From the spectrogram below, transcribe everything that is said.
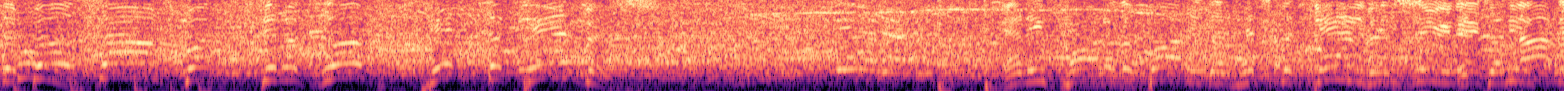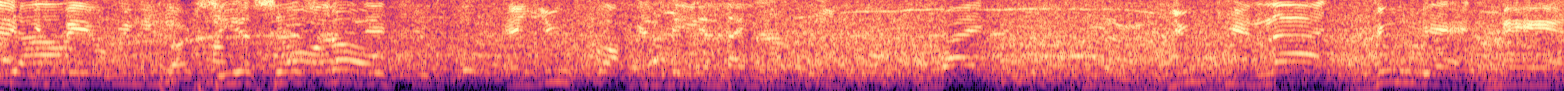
the bell sounds, but did a glove hit the canvas? Any part of the body that hits the canvas, it's a knockdown. Garcia says no. And you fucking being like right? You cannot do that, man.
